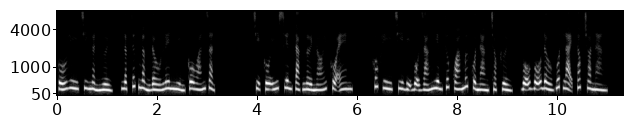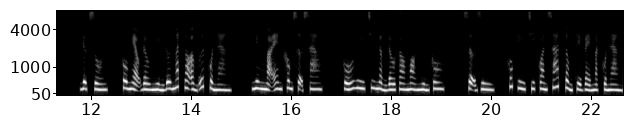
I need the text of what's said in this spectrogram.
Cố Hy Chi ngẩn người, lập tức ngẩng đầu lên nhìn cô oán giận. Chị cố ý xuyên tạc lời nói của em. Khúc Hy Chi bị bộ dáng nghiêm túc quá mức của nàng chọc cười, vỗ vỗ đầu vuốt lại tóc cho nàng. Được rồi, cô nghẹo đầu nhìn đôi mắt to ẩm ướt của nàng. Nhưng mà em không sợ sao. Cố Hy Chi ngẩng đầu tò mò nhìn cô. Sợ gì, Khúc Hy Chi quan sát tổng thể vẻ mặt của nàng,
